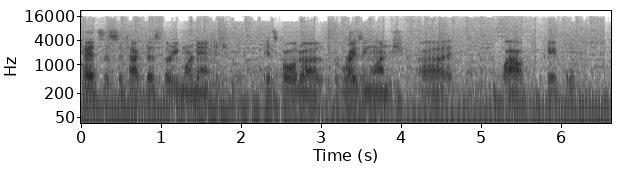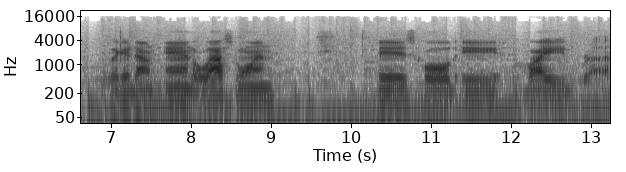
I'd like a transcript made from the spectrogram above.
heads this attack does 30 more damage. It's called uh, the Rising Lunge. Uh, wow, okay, cool. So I get it down. And the last one is called a Vibra.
